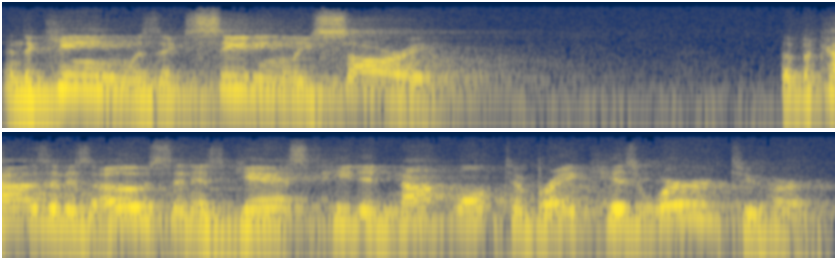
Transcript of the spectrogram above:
And the king was exceedingly sorry. But because of his oaths and his guest, he did not want to break his word to her.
